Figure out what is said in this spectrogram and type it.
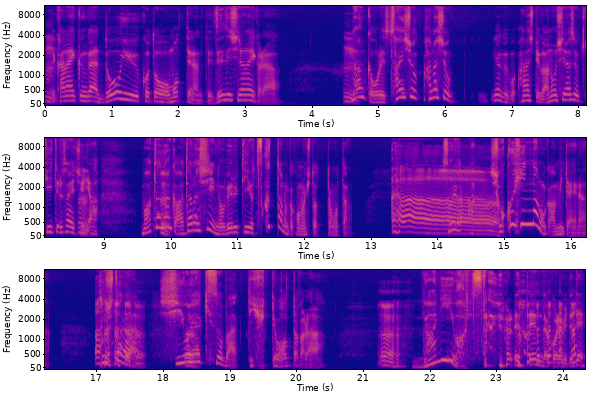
う、金井君がどういうことを思ってなんて全然知らないから、うん。なんか俺最初話をなんか話っていうかあのお知らせを聞いてる最中に、うん。あまたなんか新しいノベルティを作ったのかこの人って思ったの。ああそれがあ食品なのか？みたいな。そしたら塩焼きそばって言って終わったから。うん。何を伝えられてんだこれ？見てで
